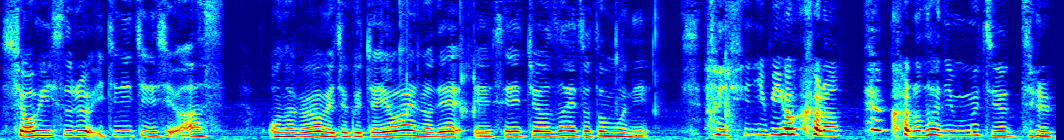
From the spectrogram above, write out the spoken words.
消費する一日にします。お腹がめちゃくちゃ弱いので、えー成長剤とともに 意味わからん体に鞭打ってる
